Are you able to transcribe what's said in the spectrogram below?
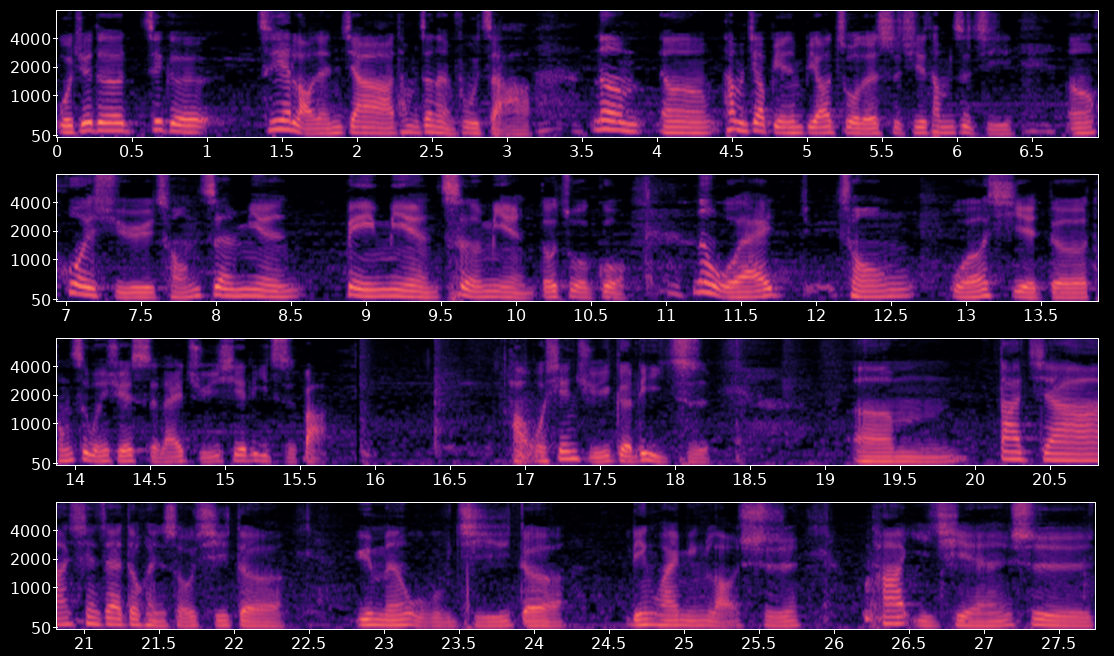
我觉得这个这些老人家啊，他们真的很复杂。那嗯，他们叫别人不要做的事，其实他们自己嗯或许从正面。背面、侧面都做过。那我来从我写的同志文学史来举一些例子吧。好，我先举一个例子。嗯，大家现在都很熟悉的云门舞集的林怀民老师，他以前是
